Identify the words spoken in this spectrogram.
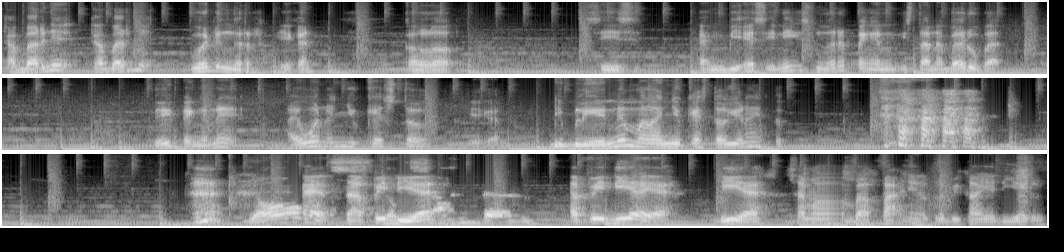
Kabarnya kabarnya gue denger ya kan kalau si MBS ini sebenarnya pengen istana baru pak. Jadi pengennya I want a Newcastle ya kan. Dibeliinnya malah Newcastle United. Jokes, Eh, tapi jokes dia- Anda. tapi dia ya dia sama bapaknya lebih kaya dia loh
